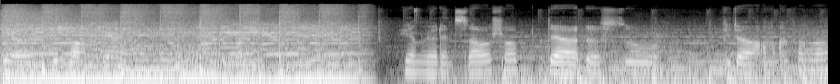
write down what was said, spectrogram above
Hier Gitarren Hier haben wir den Star Shop, der ist so wie der am Anfang war.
